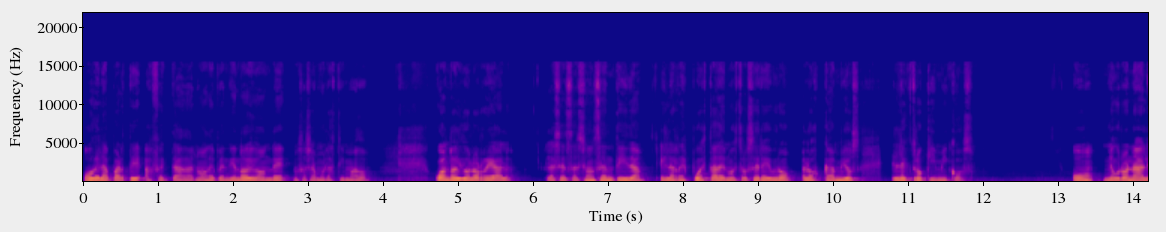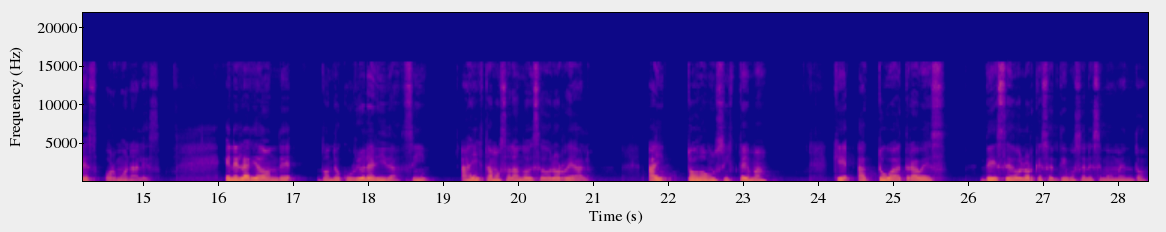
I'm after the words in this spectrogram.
o de la parte afectada, ¿no? dependiendo de dónde nos hayamos lastimado. Cuando hay dolor real, la sensación sentida es la respuesta de nuestro cerebro a los cambios electroquímicos o neuronales hormonales. En el área donde, donde ocurrió la herida, ¿sí? Ahí estamos hablando de ese dolor real. Hay todo un sistema que actúa a través de ese dolor que sentimos en ese momento.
